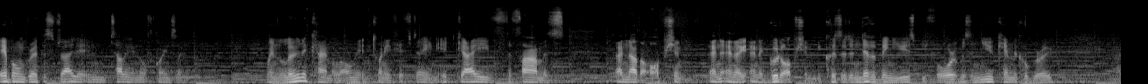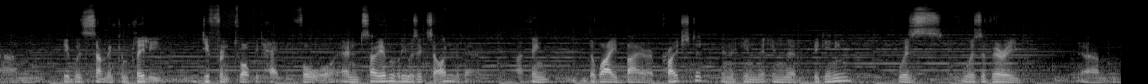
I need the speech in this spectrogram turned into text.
Airborne Group Australia in Tully North Queensland. When Luna came along in 2015, it gave the farmers another option and, and, a, and, a, good option because it had never been used before. It was a new chemical group. Um, it was something completely different to what we'd had before, and so everybody was excited about it. I think the way Bayer approached it in, in, the, in the beginning was, was a very um,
